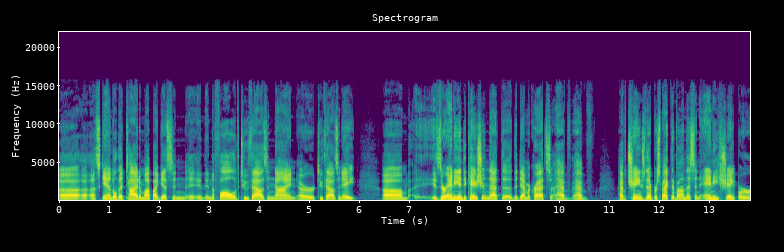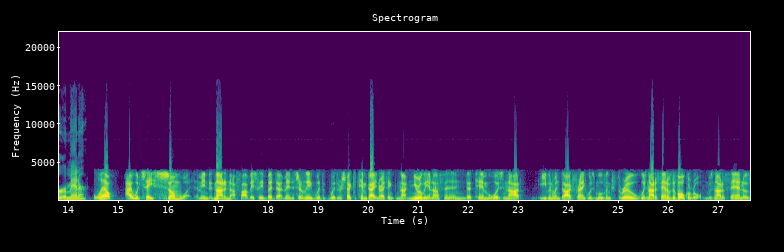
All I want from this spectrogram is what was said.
uh, a, a, scandal that tied him up. I guess in in, in the fall of 2009 or 2008. Um, is there any indication that the the Democrats have have have changed their perspective on this in any shape or, or manner? Well, I would say somewhat. I mean, not enough, obviously, but I mean, certainly with with respect to Tim Geithner, I think not nearly enough. And, and uh, Tim was not, even when Dodd Frank was moving through, was not a fan of the Volcker rule. Was not a fan of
